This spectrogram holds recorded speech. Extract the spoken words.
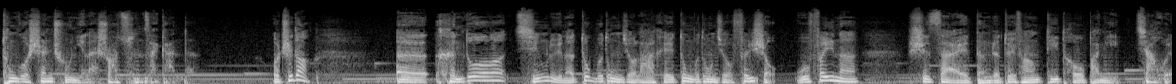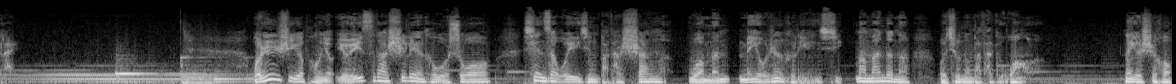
通过删除你来刷存在感的。我知道，呃，很多情侣呢，动不动就拉黑，动不动就分手，无非呢是在等着对方低头把你加回来。我认识一个朋友，有一次他失恋和我说：“现在我已经把他删了，我们没有任何联系。慢慢的呢，我就能把他给忘了。”那个时候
